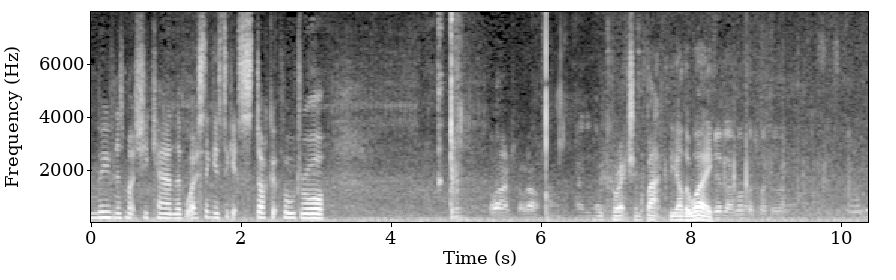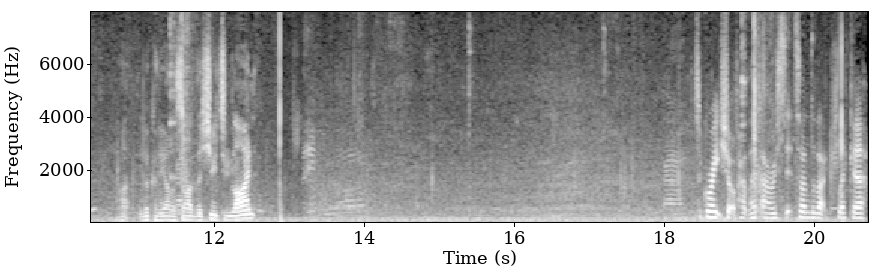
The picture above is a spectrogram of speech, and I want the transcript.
moving as much as she can. The worst thing is to get stuck at full draw. The correction back the other way. Right, look at the other side of the shooting line. It's a great shot of how that arrow sits under that clicker.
